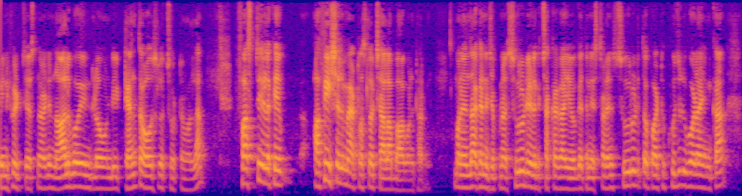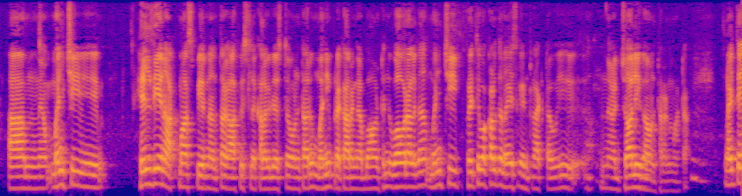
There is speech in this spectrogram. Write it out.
బెనిఫిట్ చేస్తున్నాడు. నాలుగో ఇంట్లో ఉండి టెన్త్ హౌస్లో చూడటం వల్ల ఫస్ట్ వీళ్ళకి అఫీషియల్ మ్యాటర్స్లో చాలా బాగుంటారు. మనం ఇందాకనే చెప్పిన సూర్యుడు వీళ్ళకి చక్కగా యోగ్యతను ఇస్తాడని సూర్యుడితో పాటు కుజుడు కూడా ఇంకా మంచి హెల్దీ అయిన అట్మాస్ఫియర్ని అంతా ఆఫీస్లో కలగజేస్తూ ఉంటారు. మనీ ప్రకారంగా బాగుంటుంది. ఓవరాల్గా మంచి ప్రతి ఒక్కరితో నైస్గా ఇంటరాక్ట్ అయ్యి జాలీగా ఉంటారనమాట అయితే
